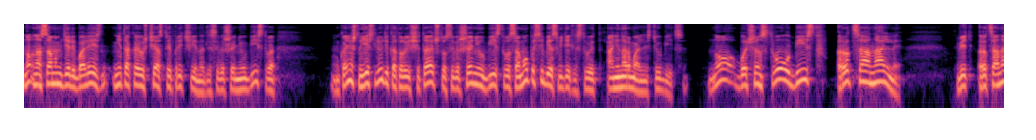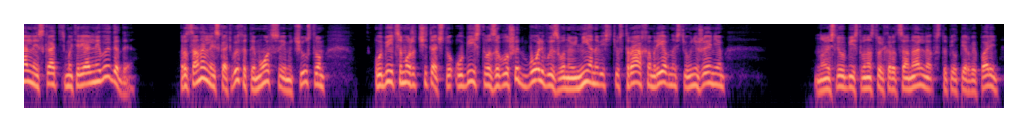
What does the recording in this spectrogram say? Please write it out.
Но на самом деле болезнь не такая уж частая причина для совершения убийства — ну, конечно, есть люди, которые считают, что совершение убийства само по себе свидетельствует о ненормальности убийцы. Но большинство убийств рациональны. Ведь рационально искать материальные выгоды, рационально искать выход эмоциям и чувствам. Убийца может считать, что убийство заглушит боль, вызванную ненавистью, страхом, ревностью, унижением. Но если убийство настолько рационально, вступил первый парень,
